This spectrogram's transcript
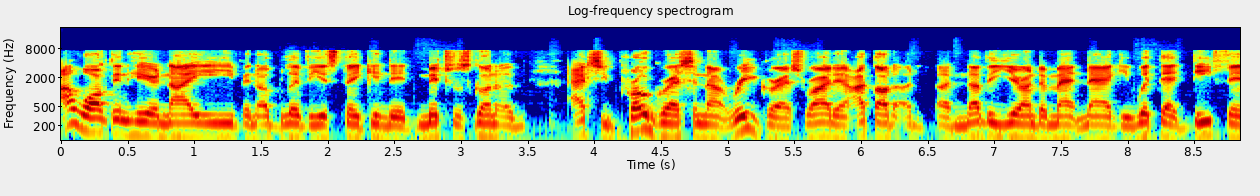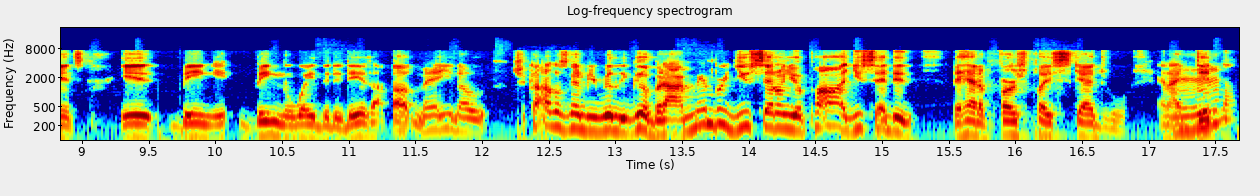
I walked in here naive and oblivious, thinking that Mitch was going to actually progress and not regress, right? And I thought a, another year under Matt Nagy with that defense it being being the way that it is, I thought, man, you know, Chicago's going to be really good. But I remember you said on your pod, you said that they had a first place schedule, and I mm-hmm. did not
